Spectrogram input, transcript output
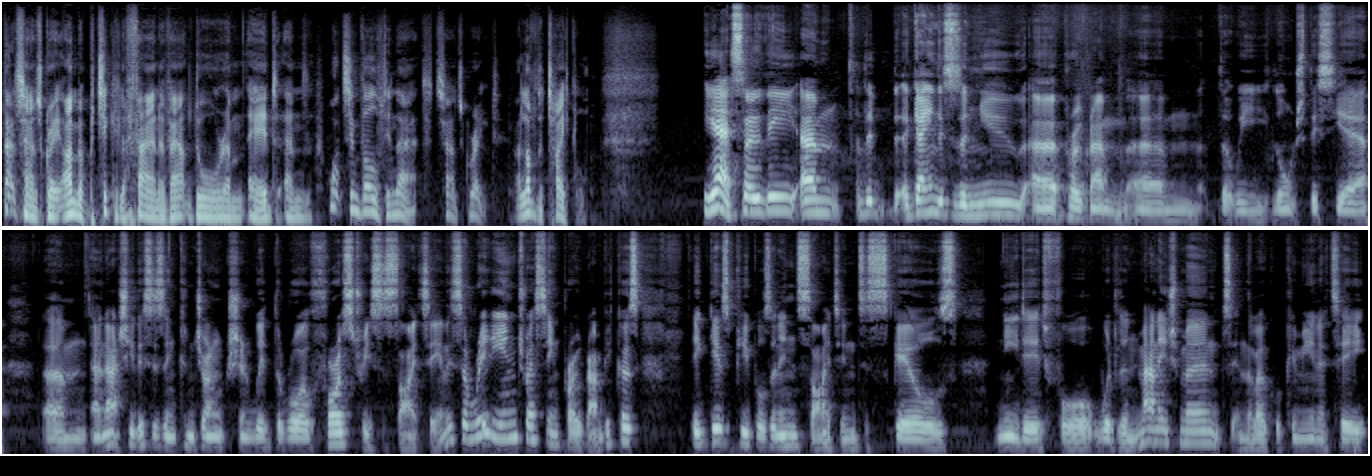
That sounds great. I'm a particular fan of outdoor um, ed, and what's involved in that? Sounds great. I love the title. Yeah. So the um, the again, this is a new uh, program um, that we launched this year. Um, and actually, this is in conjunction with the Royal Forestry Society. And it's a really interesting program because it gives pupils an insight into skills needed for woodland management in the local community,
